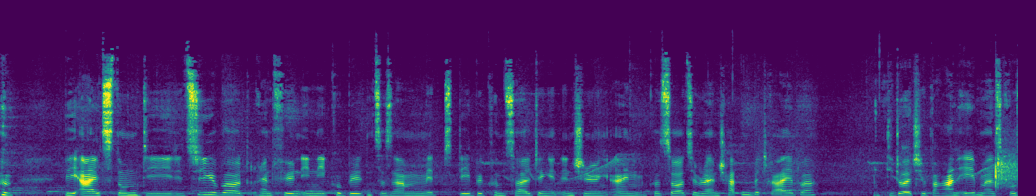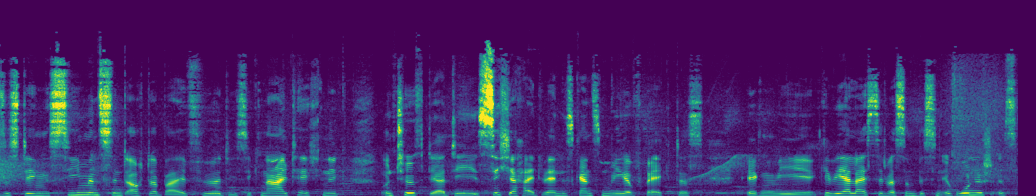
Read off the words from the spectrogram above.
wie Alstom, die die Züge baut. Renfe und Ineco bilden zusammen mit DB Consulting and Engineering ein Konsortium oder einen Schattenbetreiber. Die Deutsche Bahn eben als großes Ding. Siemens sind auch dabei für die Signaltechnik und TÜV, der die Sicherheit während des ganzen Megaprojektes irgendwie gewährleistet, was so ein bisschen ironisch ist,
